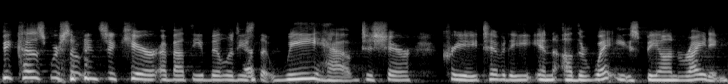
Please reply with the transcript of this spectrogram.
because we're so insecure about the abilities that we have to share creativity in other ways beyond writing.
